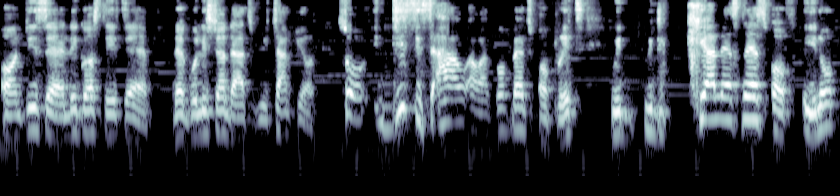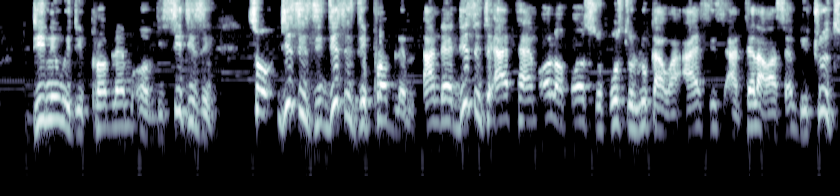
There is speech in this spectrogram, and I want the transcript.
on this uh, Lagos State uh, regulation that we champion. So this is how our government operates with, with the carelessness of you know dealing with the problem of the citizen. So this is the, this is the problem, and uh, this is the time all of us supposed to look our eyes and tell ourselves the truth.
